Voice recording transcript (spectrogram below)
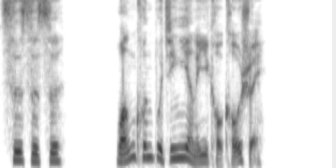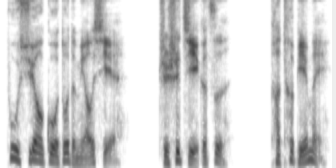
呲呲呲！王坤不禁咽了一口口水。不需要过多的描写，只是几个字：她特别美。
